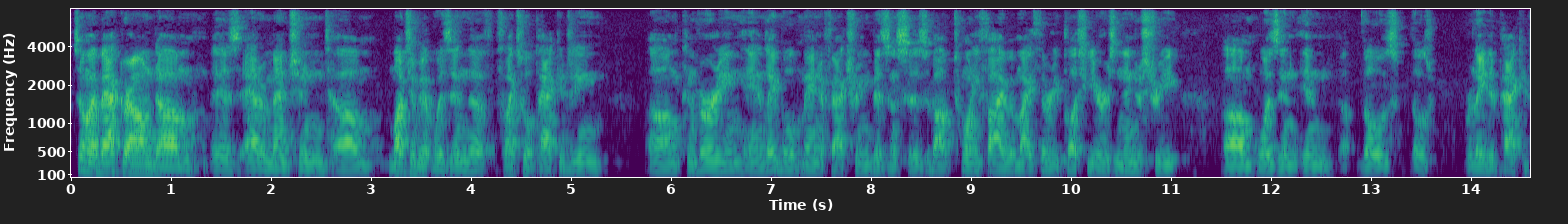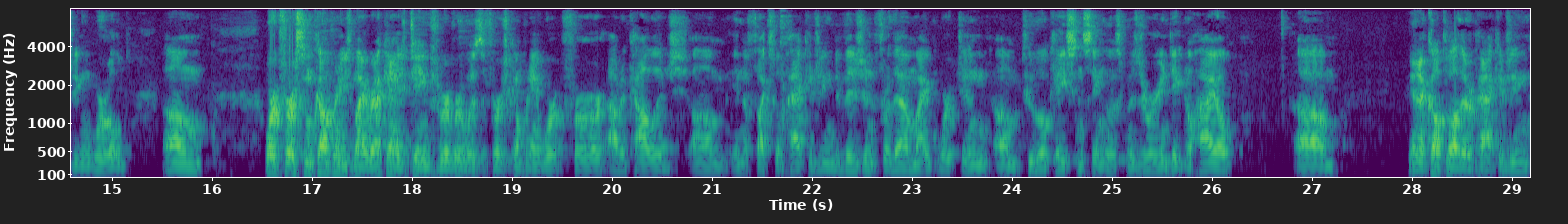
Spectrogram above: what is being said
so my background, um, as Adam mentioned, um, much of it was in the flexible packaging, um, converting, and label manufacturing businesses. About 25 of my 30 plus years in industry um, was in in those those related packaging world. Worked for some companies you might recognize. James River was the first company I worked for out of college um, in the flexible packaging division for them. I worked in um, two locations, St. Louis, Missouri, and Dayton, Ohio. Um, and a couple other packaging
